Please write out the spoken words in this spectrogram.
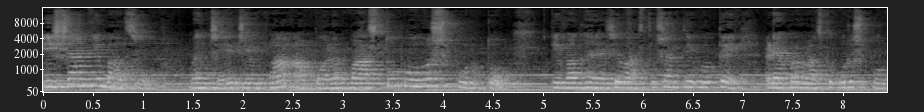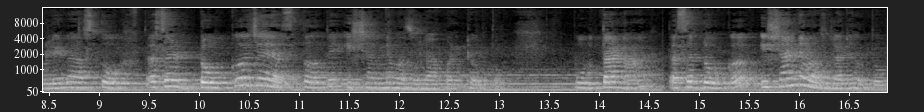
ईशान्य बाजू. म्हणजे जेव्हा आपण वास्तुपुरुष पुरतो किंवा घराची वास्तुशांती होते आणि आपण वास्तुपुरुष पुरलेला असतो तसं डोकं जे असतं ते ईशान्य बाजूला आपण ठेवतो. पुरताना तसं डोकं ईशान्य बाजूला ठेवतो.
